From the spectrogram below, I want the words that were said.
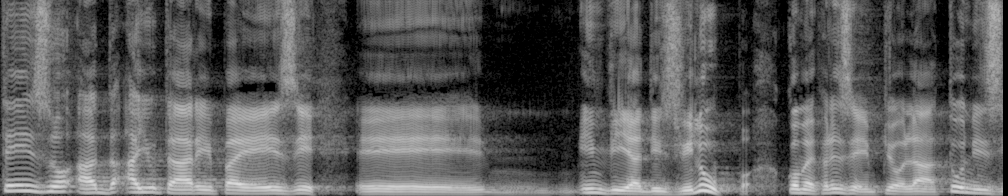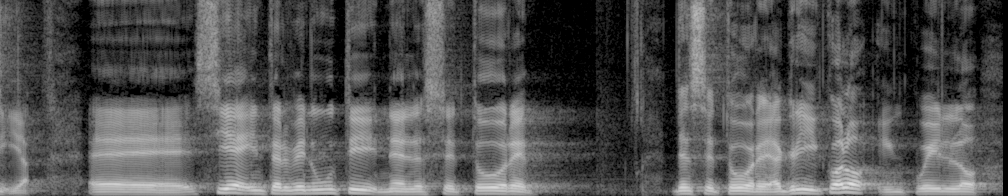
teso ad aiutare i paesi eh, in via di sviluppo, come per esempio la Tunisia. Eh, si è intervenuti nel settore, del settore agricolo, in quello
